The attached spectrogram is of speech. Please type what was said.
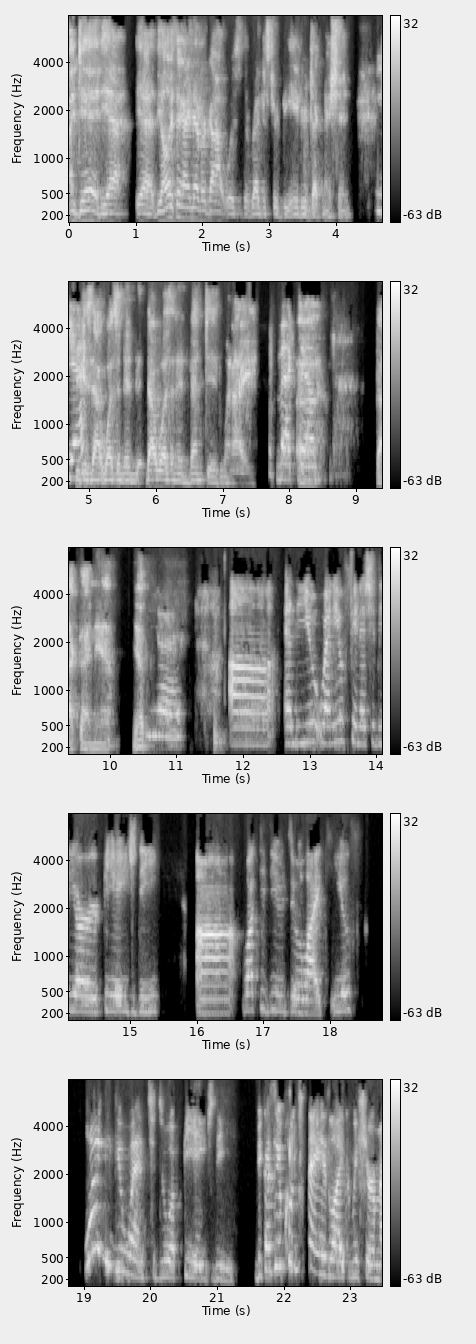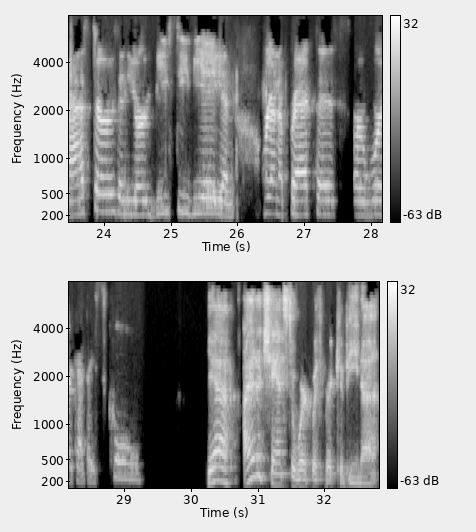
I did, yeah, yeah. The only thing I never got was the registered behavior technician, yeah, because that wasn't in, that wasn't invented when I back uh, then. Uh, back then, yeah, yep, yeah. Uh, and you, when you finished your PhD, uh, what did you do? Like you, why did you went to do a PhD? Because you could stay like with your masters and your BCBA and run a practice or work at a school? Yeah, I had a chance to work with Rick Kubina,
